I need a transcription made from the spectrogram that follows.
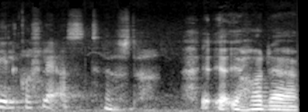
villkorslöst. Just det. Jag, jag hörde...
